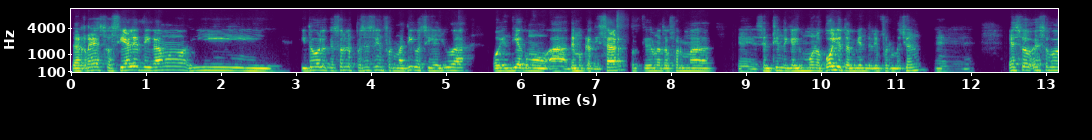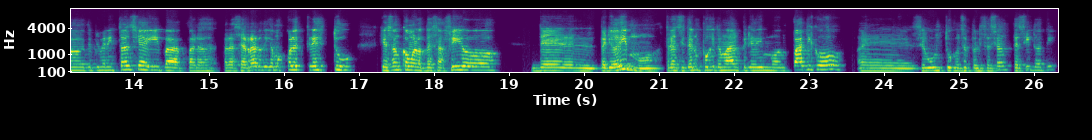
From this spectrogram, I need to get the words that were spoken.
las redes sociales, digamos, y, y todo lo que son los procesos informativos y ayuda hoy en día como a democratizar, porque de una otra forma eh, se entiende que hay un monopolio también de la información. eso, eso de primera instancia y para, para cerrar, digamos, ¿cuáles crees tú que son como los desafíos del periodismo, transitar un poquito más al periodismo empático, eh, según tu conceptualización, te cito a ti,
